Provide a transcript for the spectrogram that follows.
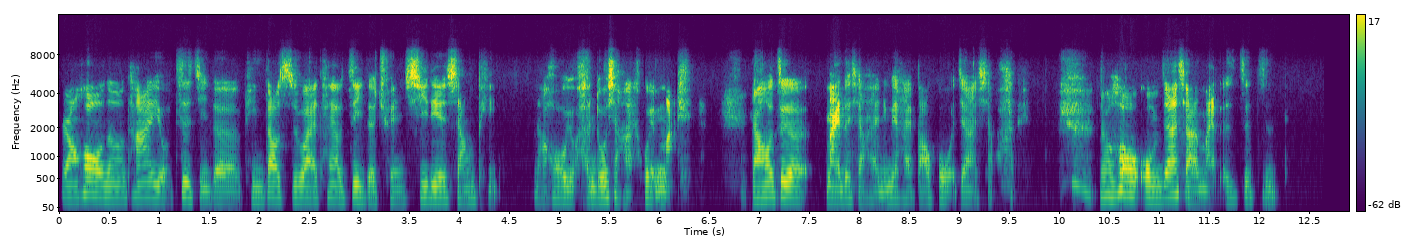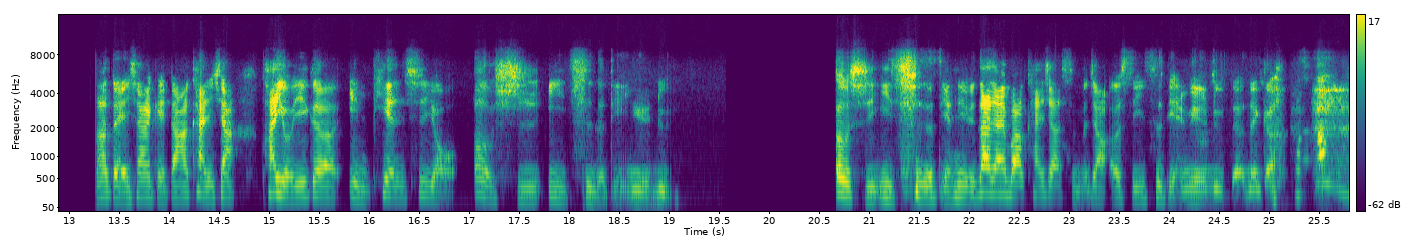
然后呢，他有自己的频道之外，他有自己的全系列商品，然后有很多小孩会买，然后这个买的小孩里面还包括我家的小孩。然后我们家小孩买的是这只，那等一下给大家看一下，它有一个影片是有二十亿次的点阅率，二十亿次的点阅率，大家要不要看一下什么叫二十亿次点阅率的那个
